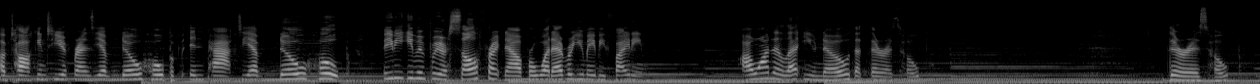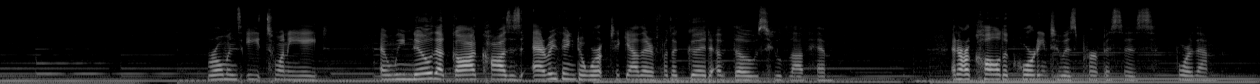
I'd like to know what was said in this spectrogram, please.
of talking to your friends? You have no hope of impact. You have no hope, maybe even for yourself right now, for whatever you may be fighting. I want to let you know that there is hope. There is hope. Romans 8 28 and we know that God causes everything to work together for the good of those who love Him and are called according to His purposes for them.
